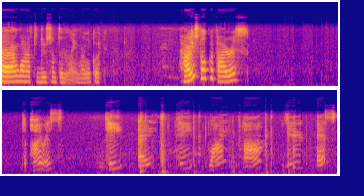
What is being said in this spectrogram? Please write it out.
Alright, I'm gonna have to do something lame really quick. How do you spell papyrus? Papyrus. P A P Y R U S.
